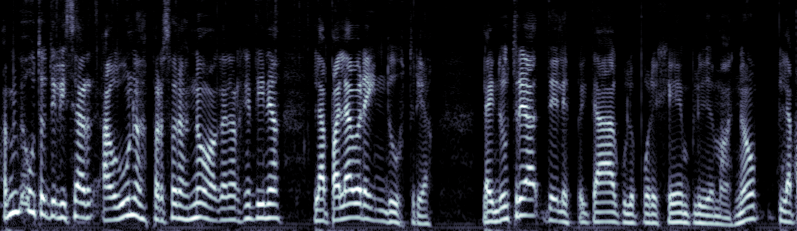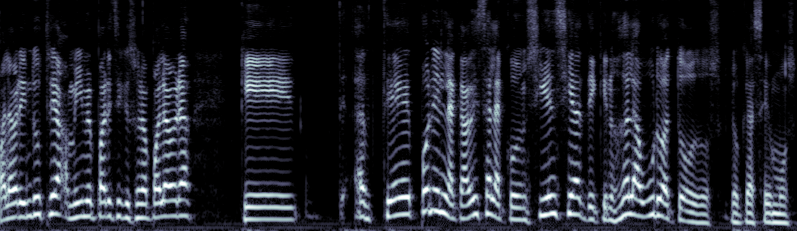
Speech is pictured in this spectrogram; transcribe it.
A mí me gusta utilizar, algunas personas no, acá en Argentina, la palabra industria. La industria del espectáculo, por ejemplo, y demás, ¿no? La palabra industria a mí me parece que es una palabra que te pone en la cabeza la conciencia de que nos da laburo a todos lo que hacemos.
